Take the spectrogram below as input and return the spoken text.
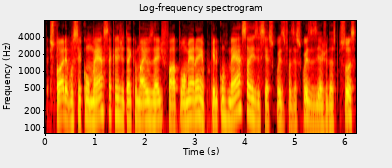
da história, você começa a acreditar que o Miles é de fato o Homem-Aranha, porque ele começa a exercer as coisas, fazer as coisas e ajudar as pessoas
